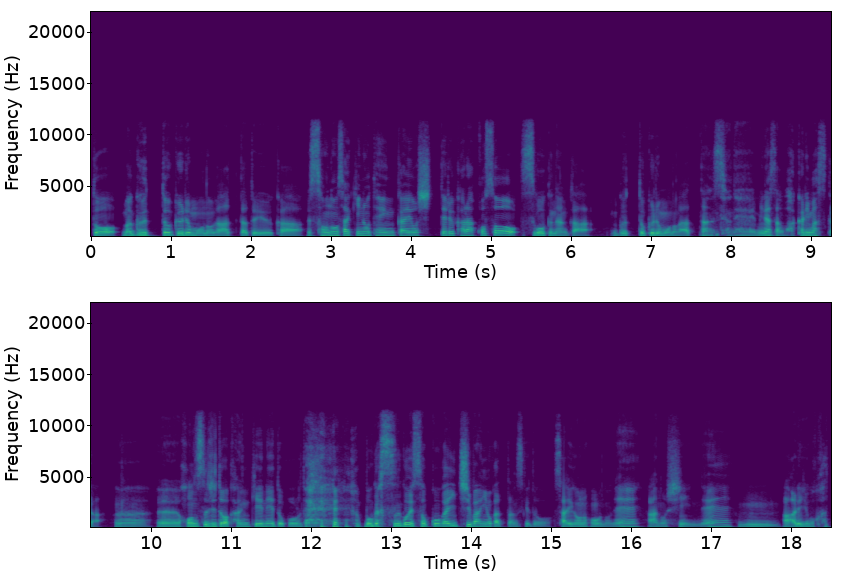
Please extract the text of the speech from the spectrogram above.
と、まあ、グッとくるものがあったというか、その先の展開を知ってるからこそ、すごくなんかグッとくるものがあったんですよね。皆さん分かりますか？うん。えー、本筋とは関係ねえところで 僕はすごいそこが一番良かったんですけど、最後の方のね、あのシーンね。うん。あれ良かっ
